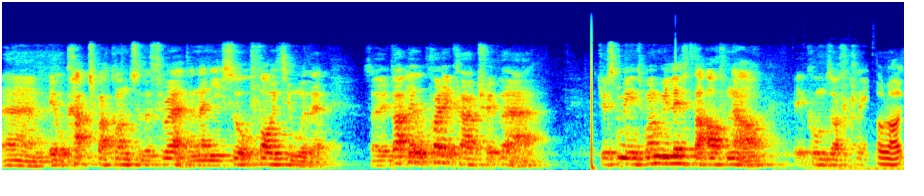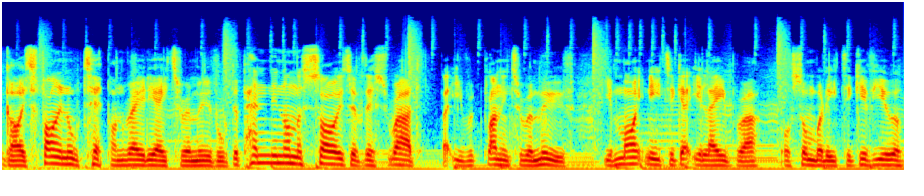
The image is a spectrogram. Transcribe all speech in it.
um, it will catch back onto the thread and then you sort of fighting with it. So that little credit card trick there just means when we lift that off now, it comes off clean. Alright guys, final tip on radiator removal. Depending on the size of this rad that you're planning to remove, you might need to get your labourer or somebody to give you a,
